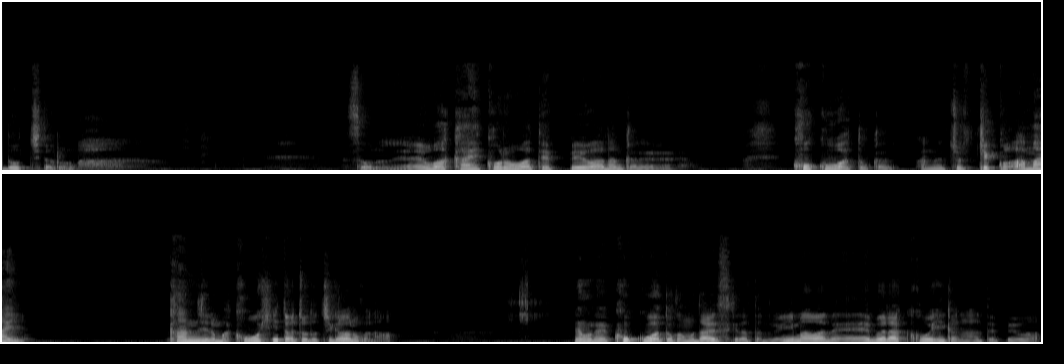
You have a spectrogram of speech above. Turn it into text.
どっちだろうな？そうだね。若い頃は、てっぺいはなんかね、ココアとか、あの、ちょっと結構甘い感じの、まあコーヒーとはちょっと違うのかな？でもね、ココアとかも大好きだったんだけど、今はね、ブラックコーヒーかな、てっぺいは。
